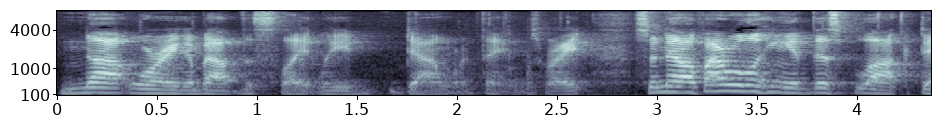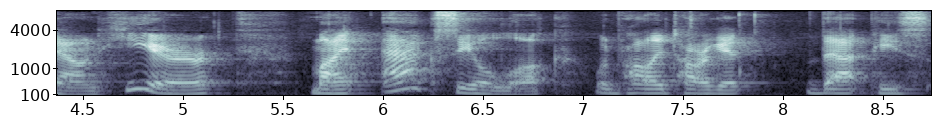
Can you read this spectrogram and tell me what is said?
not worrying about the slightly downward things, right? So now if I were looking at this block down here, my axial look would probably target that piece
